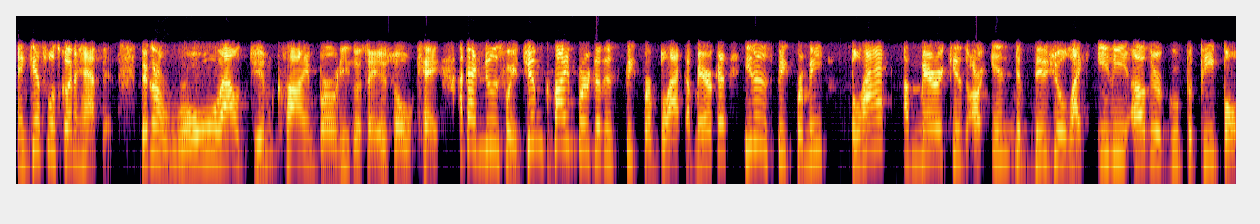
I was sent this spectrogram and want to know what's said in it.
And guess what's going to happen? They're going to roll out Jim Clyburn. He's going to say it's okay. I got news for you. Jim Clyburn doesn't speak for Black America. He doesn't speak for me. Black Americans are individual like any other group of people,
